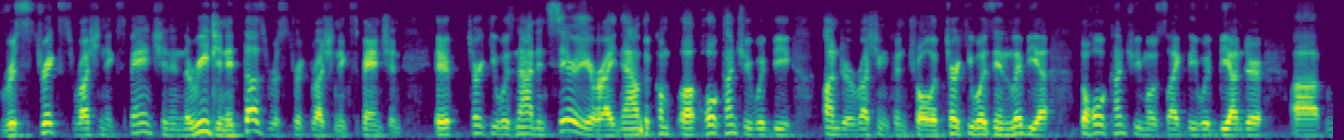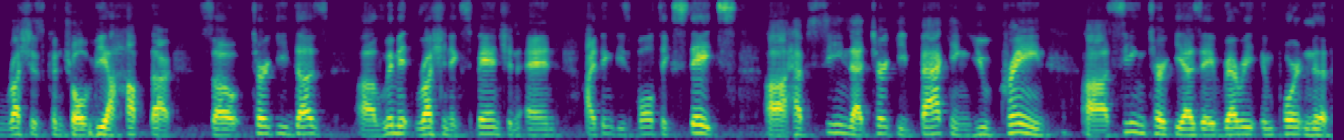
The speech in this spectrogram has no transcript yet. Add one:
restricts Russian expansion in the region. It does restrict Russian expansion. If Turkey was not in Syria right now, the com- uh, whole country would be under Russian control. If Turkey was in Libya, the whole country most likely would be under uh, Russia's control via Haftar. So Turkey does. Uh, limit Russian expansion. And I think these Baltic states uh, have seen that Turkey backing Ukraine uh, seeing Turkey as a very important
